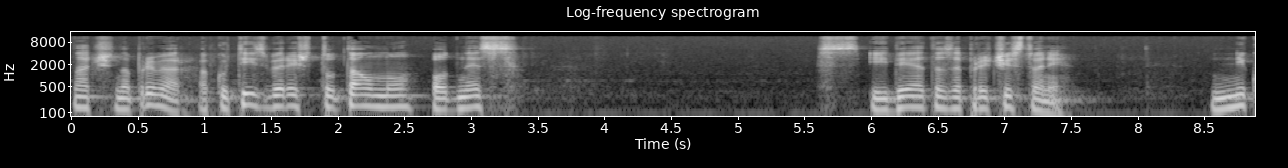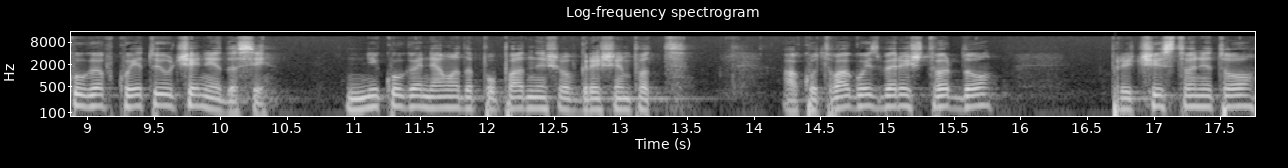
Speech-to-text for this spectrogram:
Значи, например, ако ти избереш тотално от днес идеята за пречистване, никога в което и учение да си, никога няма да попаднеш в грешен път. Ако това го избереш твърдо, пречистването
